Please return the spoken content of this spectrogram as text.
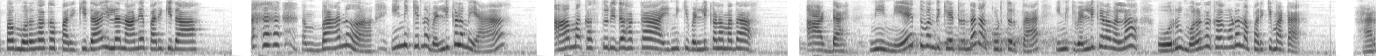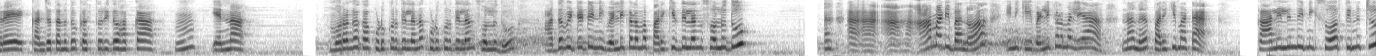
இப்ப முருங்கைக்காய் பறிக்குதா இல்ல நானே பறிக்குதா? பானு இன்னைக்கு என்ன வெள்ளிக்கிழமையா? ஆமா கஸ்தூரிதா அக்கா இன்னைக்கு வெள்ளிக்கிழமைதா அட நீ நேத்து வந்து கேட்டிருந்தா நான் கொடுத்துருப்பேன். இன்னைக்கு வெள்ளிக்கிழமைல ஒரு முருங்கைக்காய் கூட நான் பறிக்க மாட்டேன். அரே கஞ்சத்தனது கஸ்தூரிதோ அக்கா. ம் என்ன? முருங்கைக்காய் கொடுக்கறது இல்லைன்னா கொடுக்கறது இல்லைன்னு சொல்லுது. அதை விட்டுட்டு நீ வெள்ளிக்கிழமை பறிக்கிறது இல்லைன்னு சொல்லுது? ஆமாடி பானு இன்னைக்கு வெள்ளிக்கிழமை இல்லையா? நானு பறிக்க மாட்டேன் காலையில இருந்து இன்னைக்கு சோறு தின்னுச்சு.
